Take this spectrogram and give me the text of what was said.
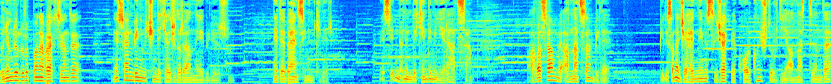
Önümde durup bana baktığında ne sen benim içimdeki acıları anlayabiliyorsun ne de ben seninkileri. Ve senin önünde kendimi yere atsam, Ağlasam ve anlatsam bile biri sana cehennemi sıcak ve korkunçtur diye anlattığında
